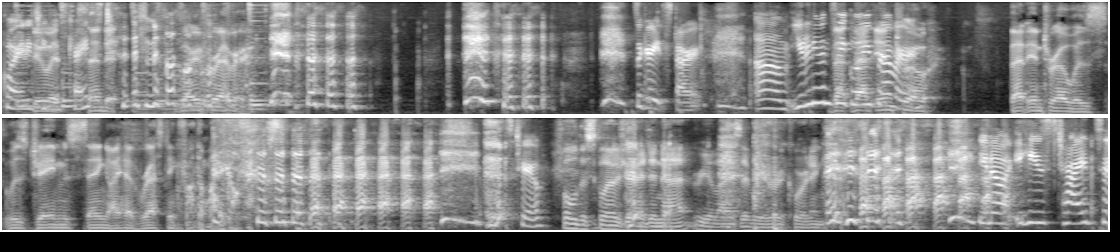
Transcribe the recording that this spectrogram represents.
Glory to Do Jesus it. Christ. Send it. no, Glory forever. it's a great start. Um, you didn't even say That, glory that forever. intro. That intro was was James saying, "I have resting Father Michael." It's true. Full disclosure, I did not realize that we were recording. You know, he's tried to.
